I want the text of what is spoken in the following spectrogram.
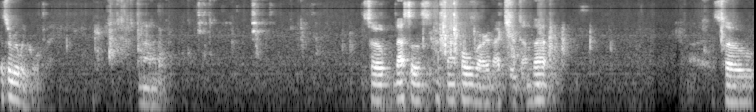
it's a really cool thing. Um, So that's a s- example where I've actually done that. Uh, So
